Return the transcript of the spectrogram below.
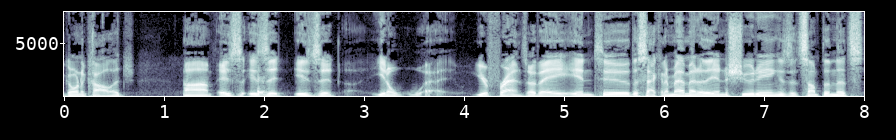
going to college. Um, is is it is it you know your friends are they into the Second Amendment? Are they into shooting? Is it something that's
